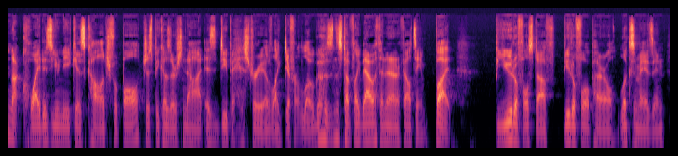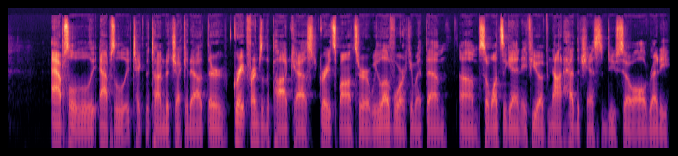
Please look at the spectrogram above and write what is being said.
not quite as unique as college football just because there's not as deep a history of like different logos and stuff like that with an NFL team. But beautiful stuff, beautiful apparel, looks amazing. Absolutely, absolutely take the time to check it out. They're great friends of the podcast, great sponsor. We love working with them. Um, so, once again, if you have not had the chance to do so already,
